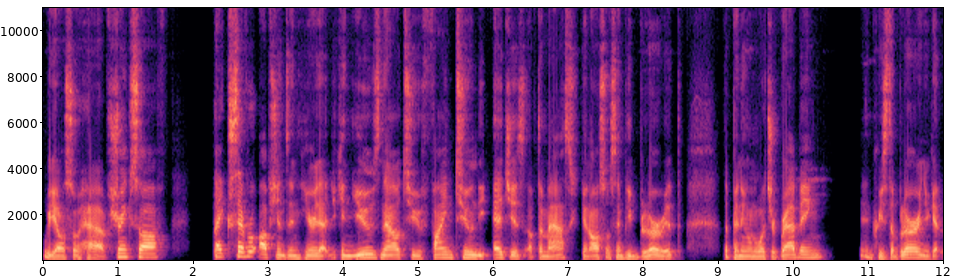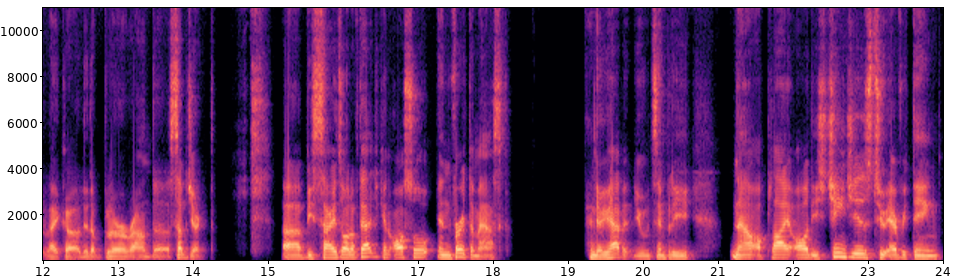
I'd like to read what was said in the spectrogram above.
We also have shrink soft, like several options in here that you can use now to fine tune the edges of the mask. You can also simply blur it depending on what you're grabbing. Increase the blur and you get like a little blur around the subject. Uh, besides all of that, you can also invert the mask. And there you have it. You would simply now apply all these changes to everything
